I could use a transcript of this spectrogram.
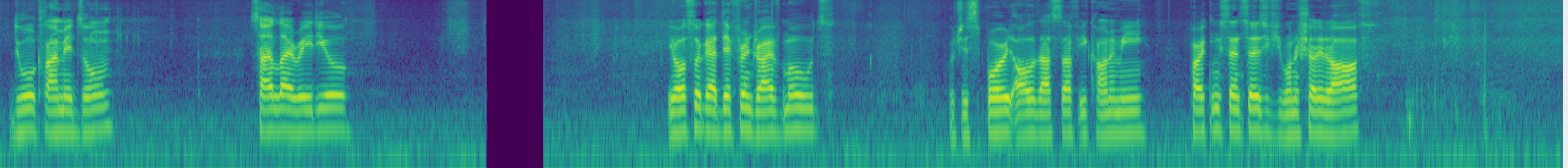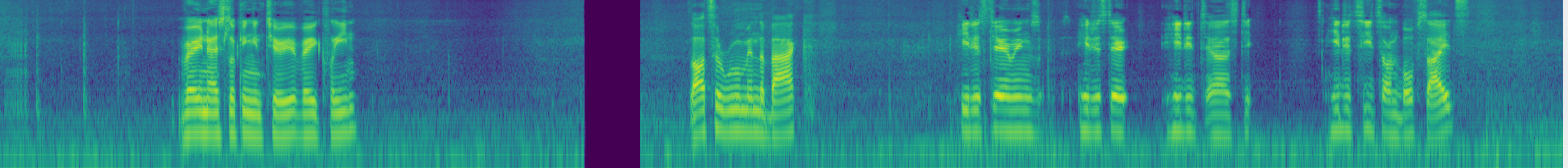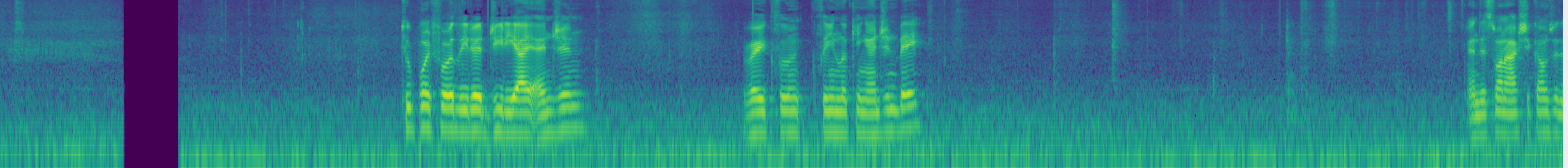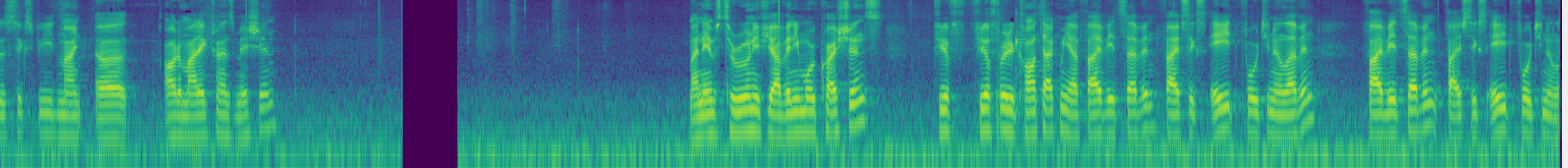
dual climate zone, satellite radio. You also got different drive modes, which is sport, all of that stuff, economy, parking sensors if you want to shut it off. Very nice looking interior, very clean. Lots of room in the back. Heated steerings, heated steer, heated uh, heated seats on both sides. Two point four liter GDI engine. Very clean, clean looking engine bay. And this one actually comes with a six speed uh, automatic transmission. My name is Tarun. If you have any more questions, feel, feel free to contact me at 587 568 1411. 587 568 1411.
